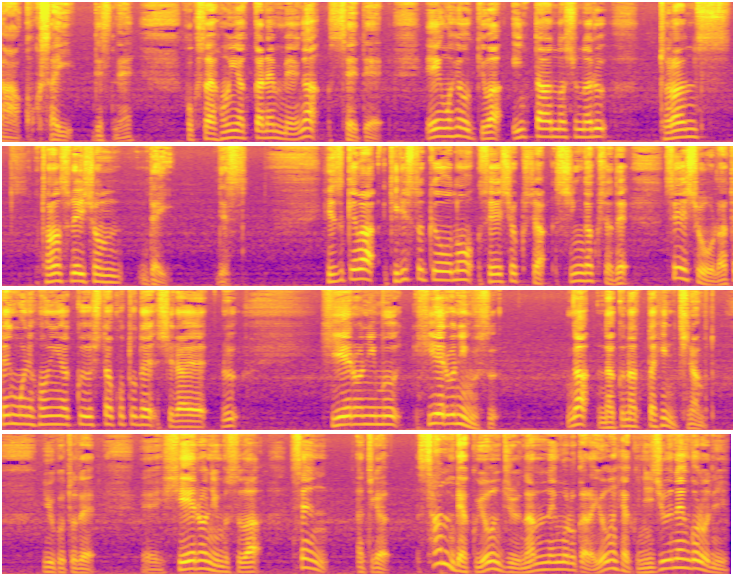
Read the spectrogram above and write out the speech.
あ、国際ですね。国際翻訳家連盟が制定。英語表記はインターナショナルトランス、トランスレーションデイです。日付はキリスト教の聖職者、神学者で聖書をラテン語に翻訳したことで知られるヒエロニム、ヒエロニムスが亡くなった日にちなむということで、えー、ヒエロニムスは1000、あ、違う、347年頃から420年頃に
